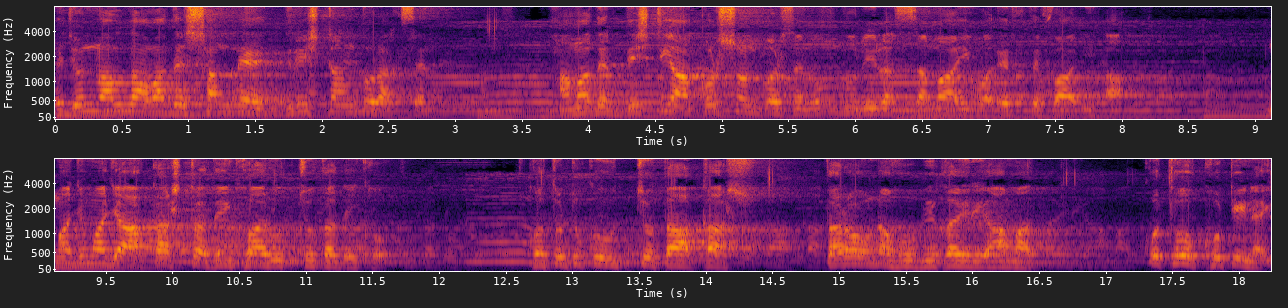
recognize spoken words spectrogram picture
এজন্য আল্লাহ আমাদের সামনে দৃষ্টান্ত রাখছেন। আমাদের দৃষ্টি আকর্ষণ করছেন। উন্দুর ইলাসামাই ওয়া ইরতেফা ইহা মাঝে মাঝে আকাশটা দেখো আর উচ্চতা দেখো। কতটুকু উচ্চতা আকাশ, তারাও না হু বেকারি আমাদ। কোথাও খুঁটি নাই।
